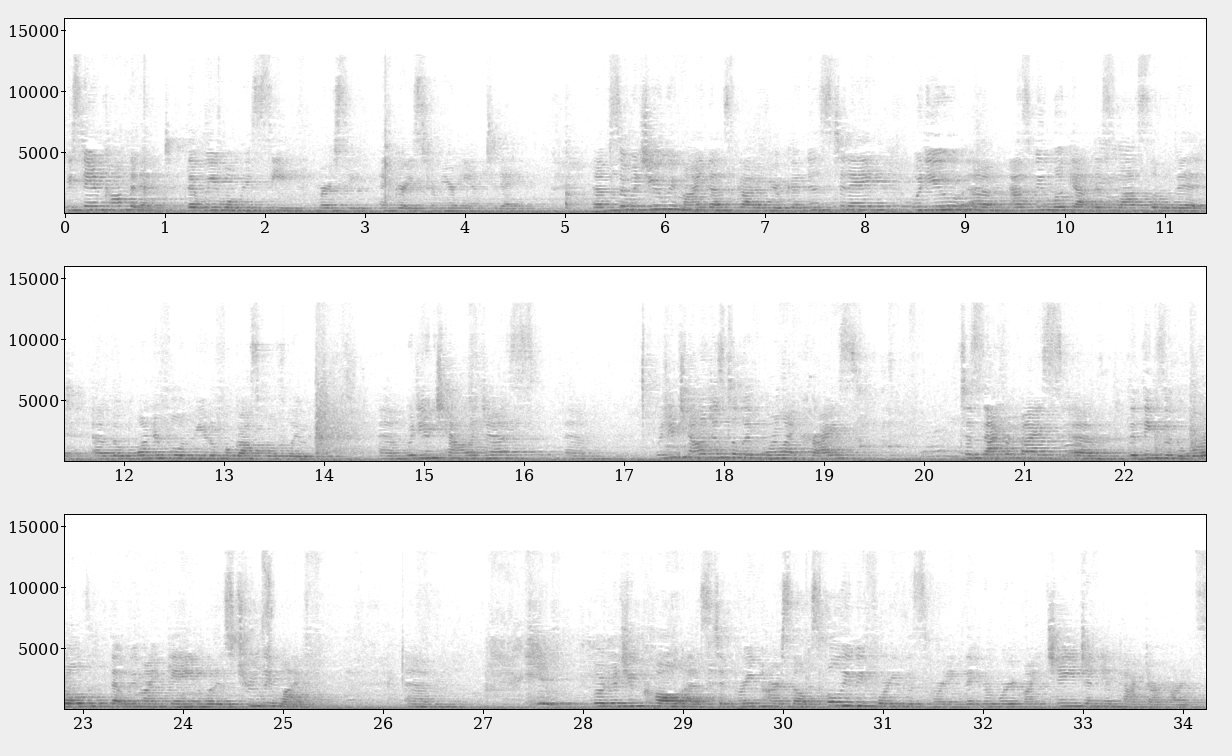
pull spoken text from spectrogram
we stand confident that we will receive mercy and grace from your hand today. Um, so would you remind us, God, of your goodness today? Would you, um, as we look at this last little bit of the wonderful and beautiful Gospel of Luke, um, would you challenge us? Um, would you challenge us to live more like Christ? To sacrifice um, the things of the world that we might gain what is truly life? Lord, would you call us to bring ourselves fully before you this morning that your word might change and impact our hearts?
